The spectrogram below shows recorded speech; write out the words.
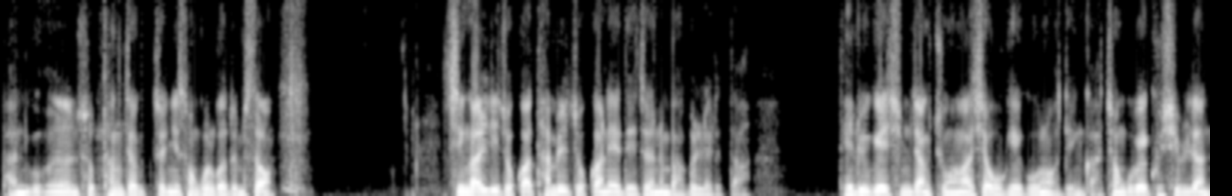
반군 소탕 작전이 성공을 거두면서 싱갈리족과 타밀족 간의 내전은 막을 내렸다. 대륙의 심장 중앙아시아 5개국은 어딘가? 1991년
